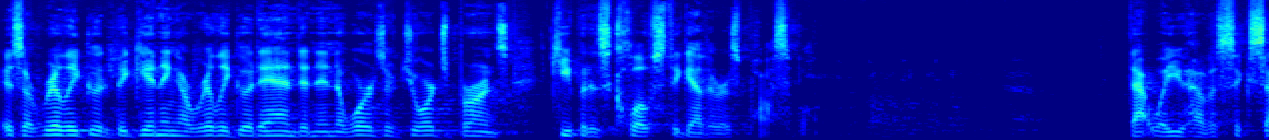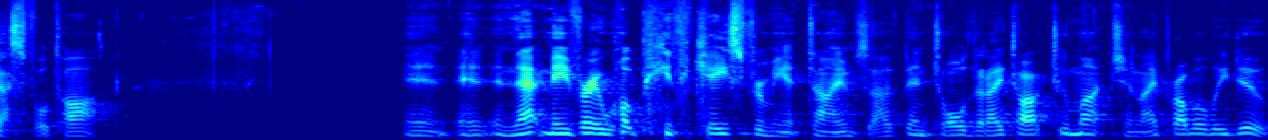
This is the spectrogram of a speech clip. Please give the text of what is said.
is a really good beginning, a really good end, and in the words of George Burns, keep it as close together as possible. That way you have a successful talk. And, and, and that may very well be the case for me at times. I've been told that I talk too much, and I probably do.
